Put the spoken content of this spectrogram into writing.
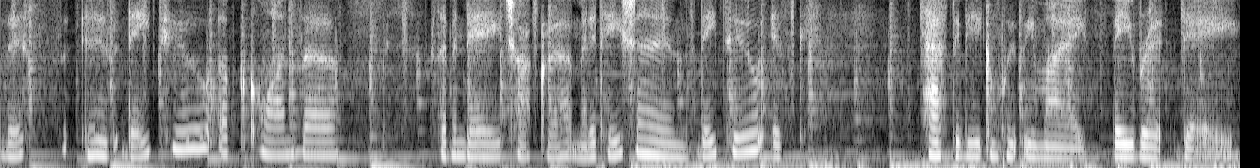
this is day two of Kwanzaa seven day chakra meditations. Day two is has to be completely my favorite day.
